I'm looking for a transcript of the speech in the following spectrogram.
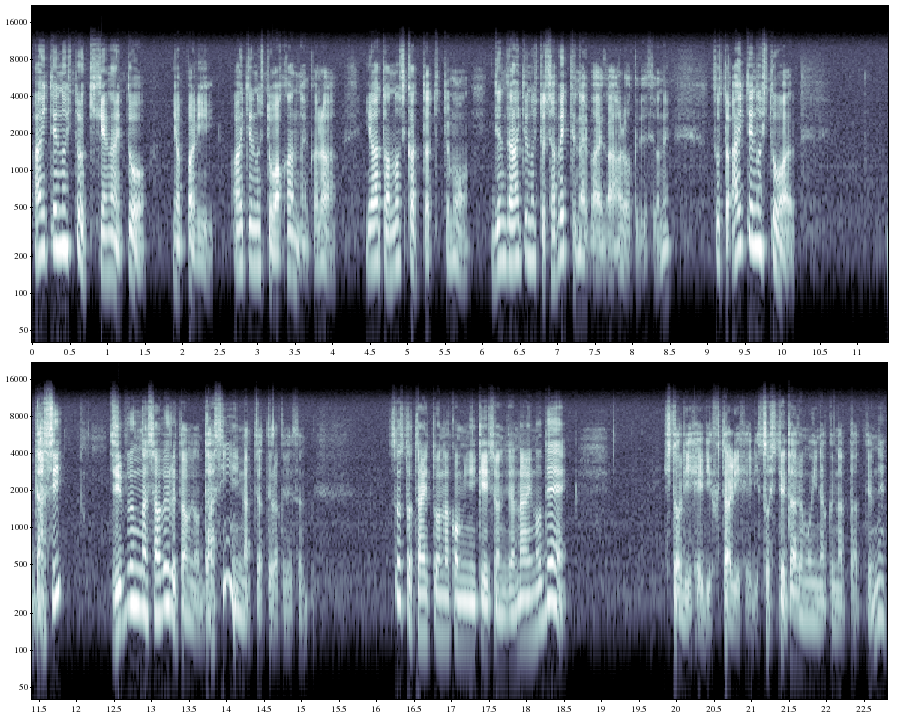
相手の人を聞けないとやっぱり相手の人分かんないから「いや楽しかった」って言っても全然相手の人喋ってない場合があるわけですよね。そうすると相手の人は出し？自分が喋るための出しになっちゃってるわけですよね。そうすると対等なコミュニケーションじゃないので1人減り2人減りそして誰もいなくなったっていうね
